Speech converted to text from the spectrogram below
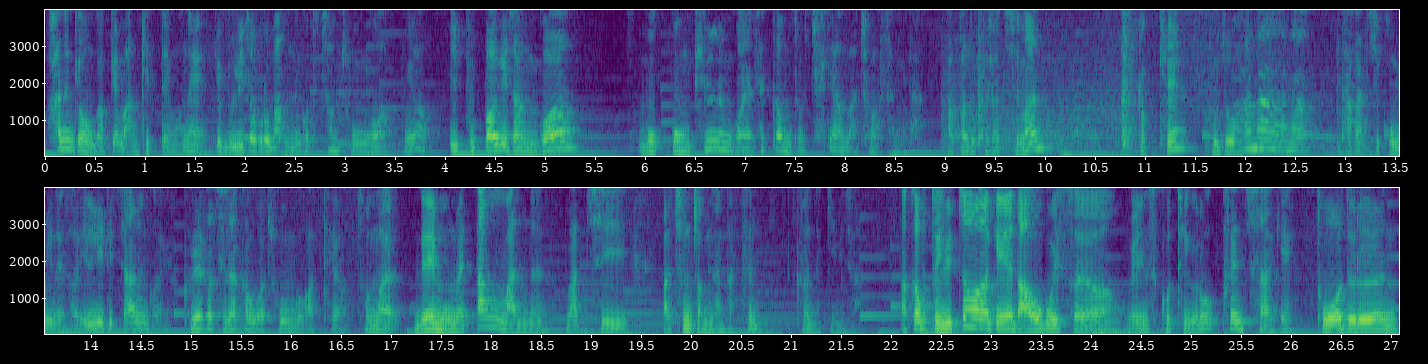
하는 경우가 꽤 많기 때문에 물리적으로 막는 것도 참 좋은 것 같고요. 이 붙박이장과 목봉 필름과의 색감도 최대한 맞춰봤습니다. 아까도 보셨지만 이렇게 구조 하나하나 다 같이 고민해서 일일이 짜는 거예요. 그래서 제작가구가 좋은 것 같아요. 정말 내 몸에 딱 맞는 마치 맞춤 정장 같은 그런 느낌이죠. 아까부터 일정하게 나오고 있어요. 웨인스 코팅으로 프렌치하게 도어들은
